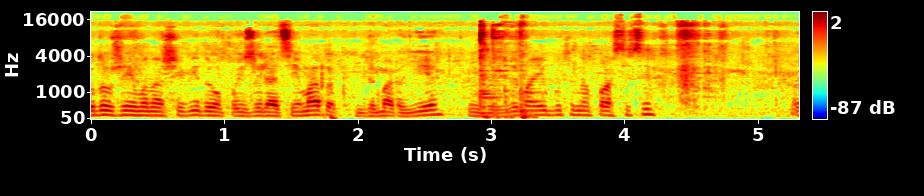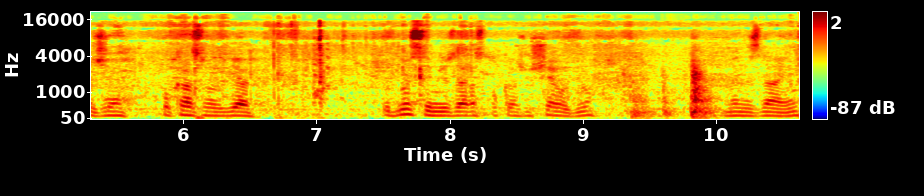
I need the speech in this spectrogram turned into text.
Продовжуємо наше відео по ізоляції маток. Демар є, він завжди має бути на пасіці. Отже, показував я одну сім'ю, зараз покажу ще одну. Ми не знаємо.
